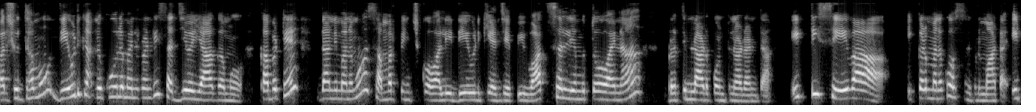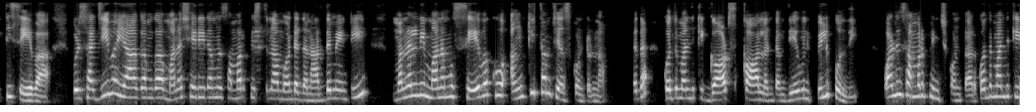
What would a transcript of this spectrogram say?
పరిశుద్ధము దేవుడికి అనుకూలమైనటువంటి సజీవ యాగము. కాబట్టి దాన్ని మనము సమర్పించుకోవాలి దేవుడికి అని చెప్పి వాత్సల్యముతో ఆయన బ్రతిమలాడుకుంటున్నాడంట. ఎట్టి సేవ ఇక్కడ మనకు వస్తుంది ఇప్పుడు మాట ఎట్టి సేవ. ఇప్పుడు సజీవ యాగంగా మన శరీరము సమర్పిస్తున్నాము అంటే దాని అర్థం ఏంటి? మనల్ని మనము సేవకు అంకితం చేసుకుంటున్నాం. కదా? కొంతమందికి గాడ్స్ కాల్ అంటాం దేవుని పిలుపు ఉంది. వాళ్ళు సమర్పించుకుంటారు. కొంతమందికి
